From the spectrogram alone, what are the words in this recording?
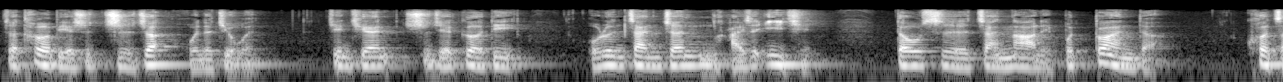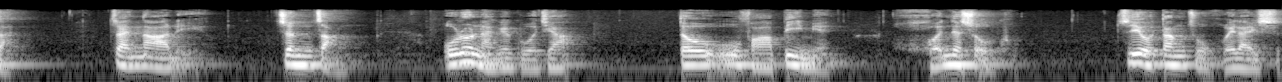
这特别是指着魂的救恩。今天世界各地，无论战争还是疫情，都是在那里不断的扩展，在那里增长。无论哪个国家，都无法避免魂的受苦。只有当主回来时，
